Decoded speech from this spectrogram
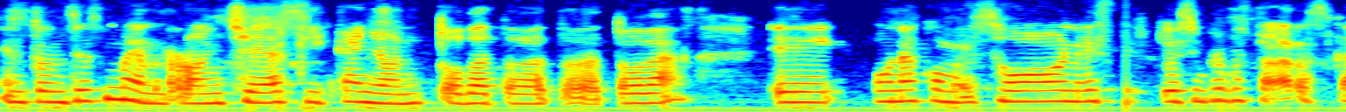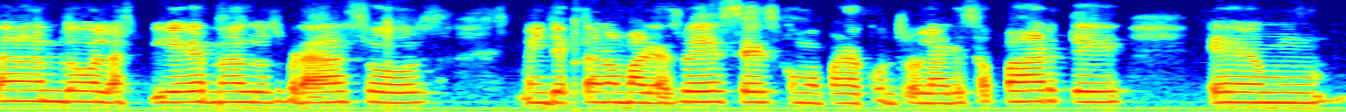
Entonces me enronché así cañón, toda, toda, toda, toda. Eh, una comezón, este, yo siempre me estaba rascando las piernas, los brazos, me inyectaron varias veces como para controlar esa parte. Em,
